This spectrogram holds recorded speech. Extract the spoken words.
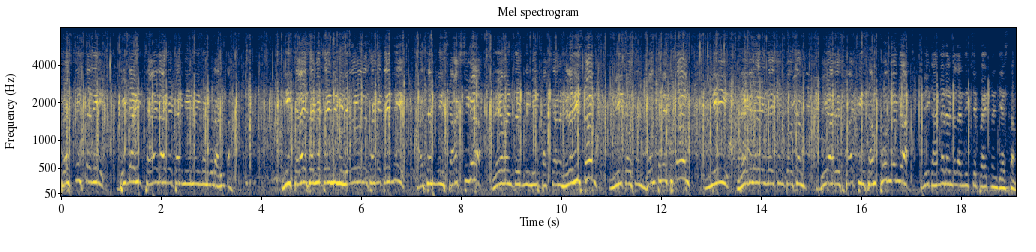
ప్రశ్నిస్తుంది. బిడ్డ ఈ ఛాయ్ లాగే టైం ఏమైందని కూడా అడుగుతా. నీ ఛాయ్ సంగతి అయింది నీ నెల రోజుల సంగతి అయింది అసెంబ్లీ సాక్షిగా రేవంత్ రెడ్డిని మీ పక్షాన నిలదీస్తాం. మీకోసం గొంతు వెతుకుతాం మీ రెగ్యులరైజేషన్ కోసం బీఆర్ఎస్ పార్టీ సంపూర్ణంగా మీకు అండదండలు అందించే ప్రయత్నం చేస్తాం.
